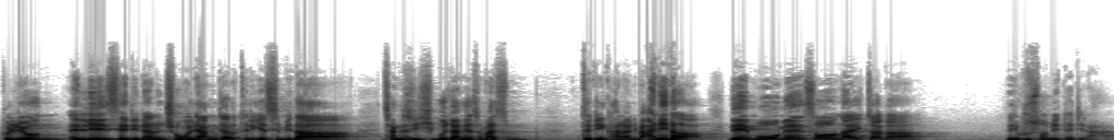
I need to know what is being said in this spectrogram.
불려온 엘리에셀이라는 종을 양자로 드리겠습니다. 창세기 15장에서 말씀 드리니까 하나님 아니다. 내 몸에서 날짜가 내 후손이 되리라.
